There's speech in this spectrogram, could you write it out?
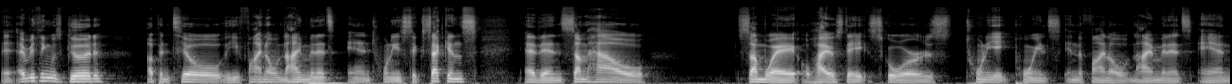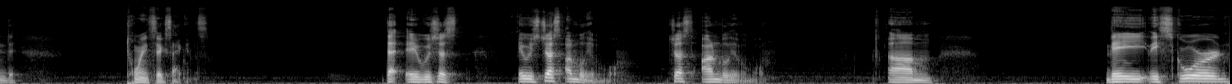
Everything was good up until the final nine minutes and 26 seconds, and then somehow, some way, Ohio State scores 28 points in the final nine minutes and 26 seconds. That it was just it was just unbelievable. Just unbelievable. Um they they scored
